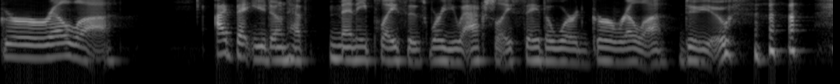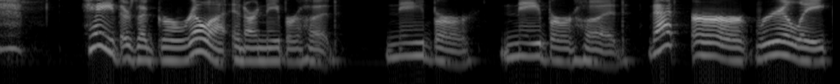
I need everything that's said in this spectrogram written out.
gorilla. I bet you don't have many places where you actually say the word gorilla, do you? hey, there's a gorilla in our neighborhood. Neighbor, neighborhood. That er really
